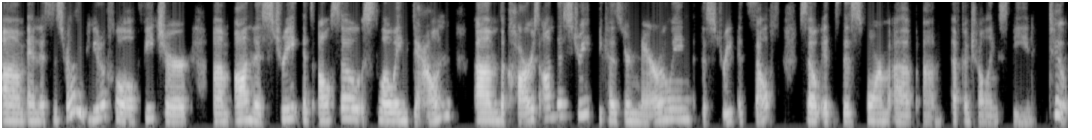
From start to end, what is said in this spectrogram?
Um, and it's this really beautiful feature um, on this street. It's also slowing down the cars on this street because you're narrowing the street itself. So it's this form of, of controlling speed too.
